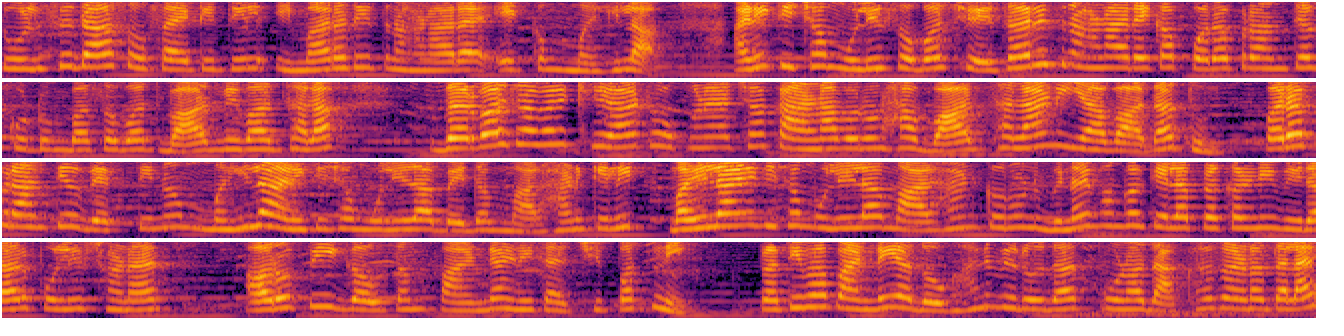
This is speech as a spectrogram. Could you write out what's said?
तुलसीदास सोसायटीतील इमारतीत राहणाऱ्या एक महिला आणि तिच्या मुलीसोबत शेजारीच राहणाऱ्या एका परप्रांतीय कुटुंबासोबत वादविवाद झाला. दरवाजावर खिळा ठोकण्याच्या कारणावरून हा वाद झाला आणि या वादातून परप्रांतीय व्यक्तीनं महिला आणि तिच्या मुलीला बेदम मारहाण केली. महिला आणि तिच्या मुलीला मारहाण करून विनयभंग केल्याप्रकरणी विरार पोलीस ठाण्यात आरोपी गौतम पांडे आणि त्याची पत्नी प्रतिभा पांडे या दोघांविरोधात गुन्हा दाखल करण्यात आलाय.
